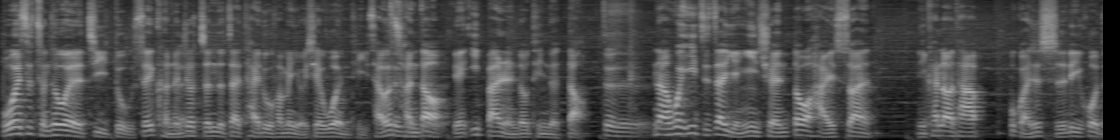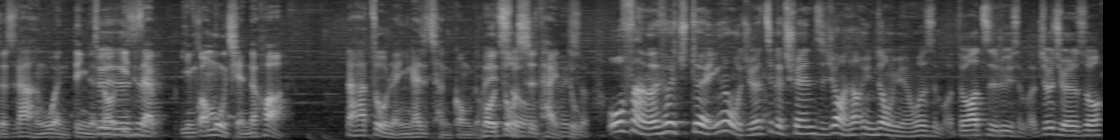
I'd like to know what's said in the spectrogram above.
不会是纯粹为了嫉妒，所以可能就真的在态度方面有一些问题，才会传到连一般人都听得到。对对对，那会一直在演艺圈都还算，你看到他不管是实力或者是他很稳定的，都一直在荧光幕前的话，那他做人应该是成功的，或做事态度。我反而会对，因为我觉得这个圈子就好像运动员或者什么都要自律，什么就觉得说。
